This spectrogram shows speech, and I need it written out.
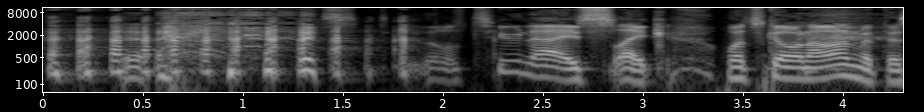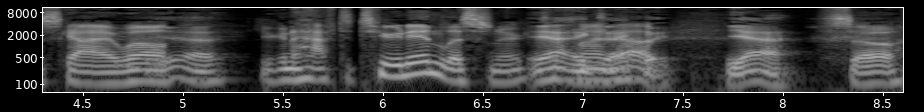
it's a little too nice. Like, what's going on with this guy? Well, Yeah. you're gonna have to tune in, listener. Yeah, to find exactly. Out. Yeah. So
